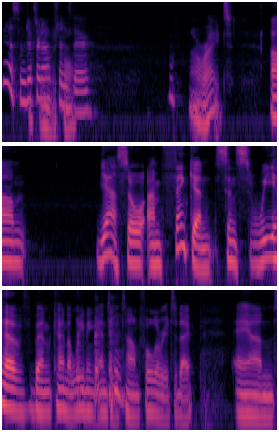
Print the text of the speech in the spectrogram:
Yeah, some different really options cool. there. All right. Um, yeah, so I'm thinking since we have been kind of leaning into the tomfoolery today, and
